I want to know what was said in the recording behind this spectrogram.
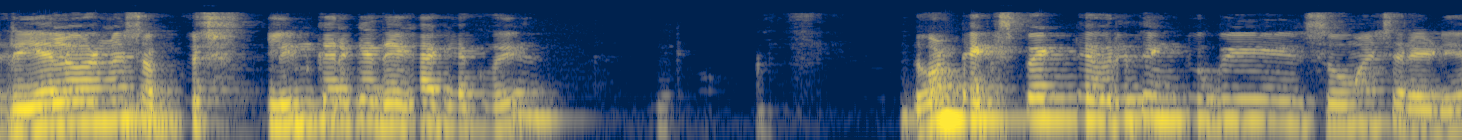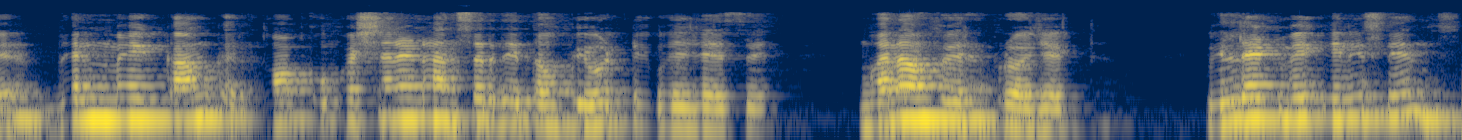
real world में सब कुछ क्लीन करके देखा क्या कोई? Don't expect everything to be so much ready है? देन मैं एक काम करता हूँ आपको क्वेश्चन एंड आंसर देता हूँ पिवट टेबल जैसे. बनाओ फिर project will that make any sense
